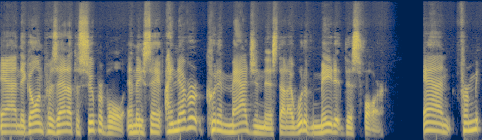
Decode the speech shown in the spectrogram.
And they go and present at the Super Bowl and they say, I never could imagine this, that I would have made it this far. And for me,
